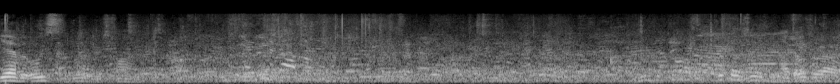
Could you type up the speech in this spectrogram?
Yeah, but Luis is fine. I those out.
